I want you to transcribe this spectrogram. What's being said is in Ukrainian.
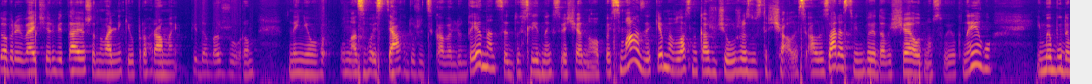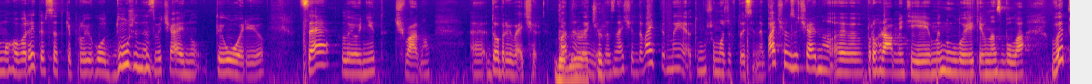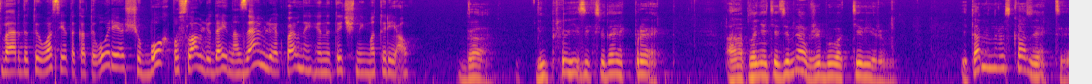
Добрий вечір. Вітаю шанувальників програми під абажуром. Нині у нас в гостях дуже цікава людина. Це дослідник священного письма, з яким ми, власне кажучи, вже зустрічались. Але зараз він видав ще одну свою книгу, і ми будемо говорити все-таки про його дуже незвичайну теорію. Це Леонід Чванов. Е, Добрий вечір, Добрий пане вечір. Леоніде. Значить, давайте ми, тому що може хтось і не бачив, звичайно, е, програми тієї минулої, яка в нас була. Ви твердите, у вас є така теорія, що Бог послав людей на землю як певний генетичний матеріал. Да. Він привіз їх сюди як проект. А на планеті Земля вже був активірований. І там він розказує, як це.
